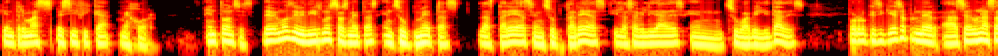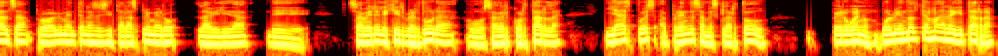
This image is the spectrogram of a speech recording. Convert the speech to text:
que entre más específica, mejor. Entonces, debemos dividir nuestras metas en submetas, las tareas en subtareas y las habilidades en subhabilidades. Por lo que si quieres aprender a hacer una salsa, probablemente necesitarás primero la habilidad de saber elegir verdura o saber cortarla, y ya después aprendes a mezclar todo. Pero bueno, volviendo al tema de la guitarra,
